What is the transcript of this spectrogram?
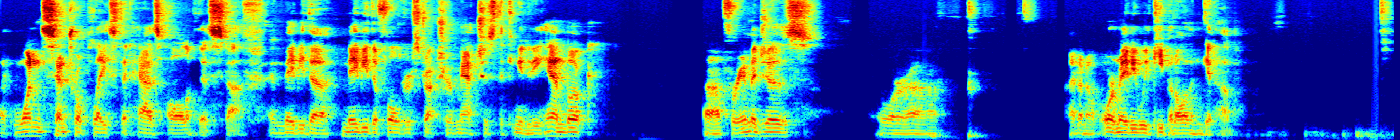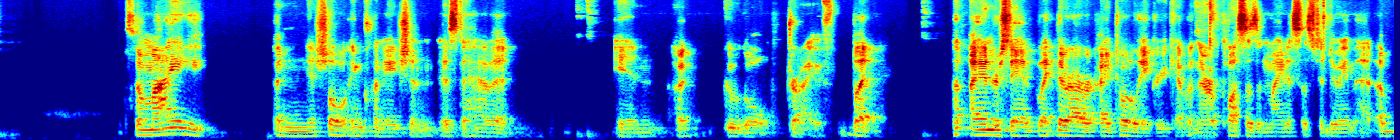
like one central place that has all of this stuff, and maybe the maybe the folder structure matches the community handbook uh, for images, or uh, I don't know, or maybe we keep it all in GitHub. So my initial inclination is to have it in a Google Drive, but I understand, like, there are, I totally agree, Kevin, there are pluses and minuses to doing that. A,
